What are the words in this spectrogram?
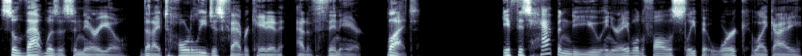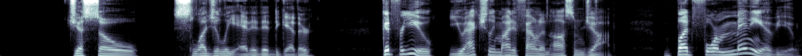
So that was a scenario that I totally just fabricated out of thin air. But if this happened to you and you're able to fall asleep at work like I just so sludgily edited together, good for you. You actually might have found an awesome job. But for many of you,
